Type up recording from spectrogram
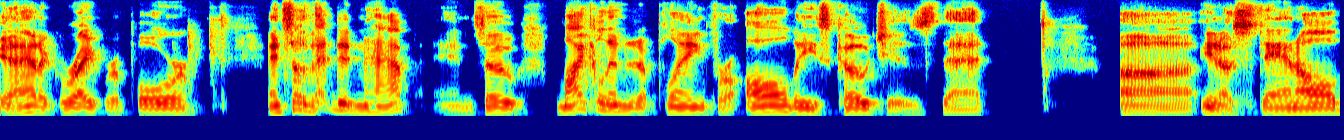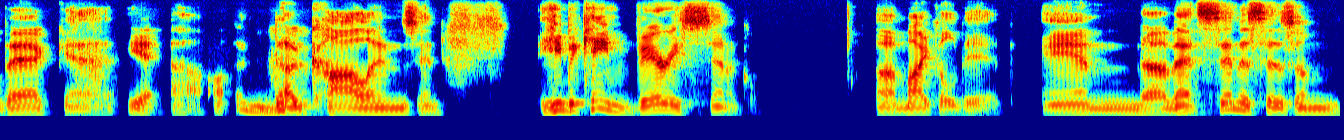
had a great rapport. And so that didn't happen. And so Michael ended up playing for all these coaches that, uh, you know, Stan Albeck, uh, yeah, uh, Doug Collins, and he became very cynical. Uh, Michael did. And uh, that cynicism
